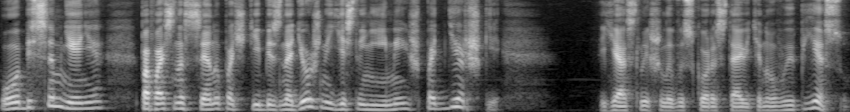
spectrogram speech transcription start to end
«О, без сомнения, попасть на сцену почти безнадежно, если не имеешь поддержки. Я слышала, вы скоро ставите новую пьесу».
